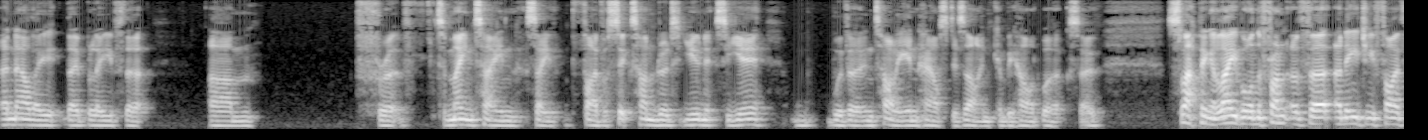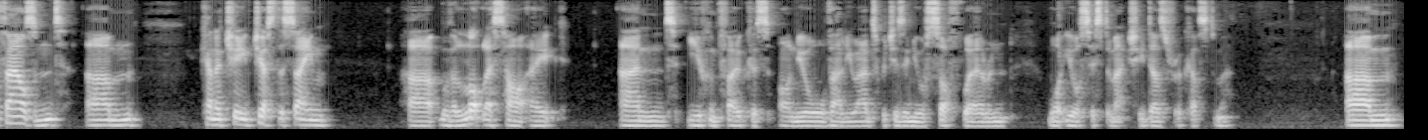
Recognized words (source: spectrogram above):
and now they, they believe that um, for to maintain say five or six hundred units a year with an entirely in-house design can be hard work. So slapping a label on the front of uh, an EG5000 um, can achieve just the same uh, with a lot less heartache, and you can focus on your value adds, which is in your software and what your system actually does for a customer. Um,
